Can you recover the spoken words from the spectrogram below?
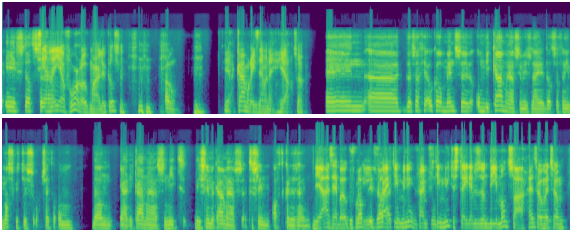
is dat ze... Zie alleen jou voor ook maar, Lucas. oh. Ja, camera iets naar beneden. Ja, zo. En uh, daar zag je ook al mensen om die camera's te misleiden. Dat ze van die maskertjes opzetten om dan ja, die camera's niet, die slimme camera's te slim af te kunnen zijn. Ja, ze hebben ook dus voor die 15, minu 15 minuten steden hebben ze zo'n diamantzaag. Hè? Zo met zo'n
